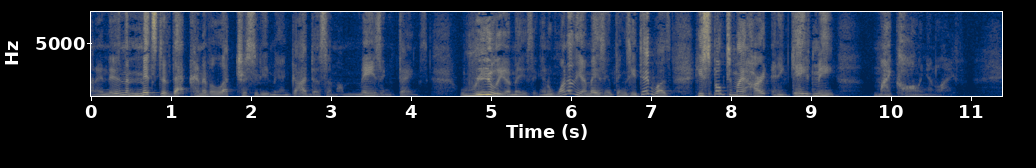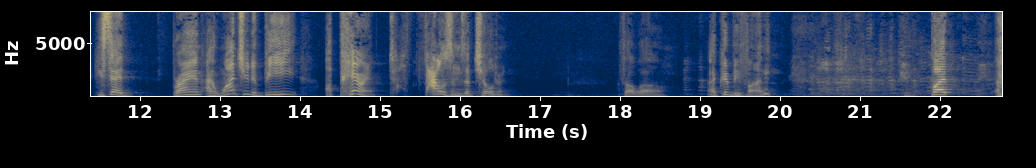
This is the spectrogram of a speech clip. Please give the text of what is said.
on. And in the midst of that kind of electricity, man, God does some amazing things. Really amazing. And one of the amazing things he did was he spoke to my heart and he gave me my calling in life. He said, Brian, I want you to be a parent to thousands of children. I thought, well, that could be fun. but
